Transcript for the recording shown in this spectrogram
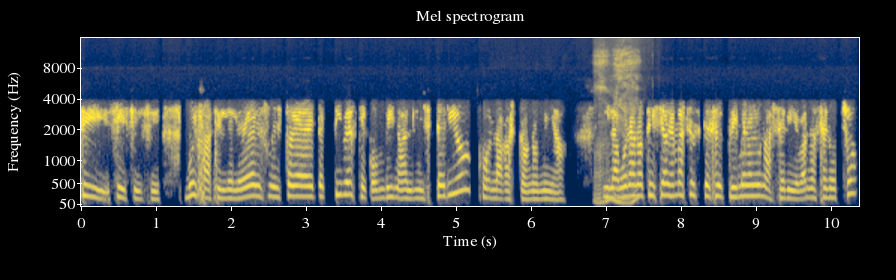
Sí, sí, sí, sí. Muy fácil de leer. Es una historia de detectives que combina el misterio con la gastronomía. Ah, y la buena mira. noticia además es que es el primero de una serie, van a ser ocho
